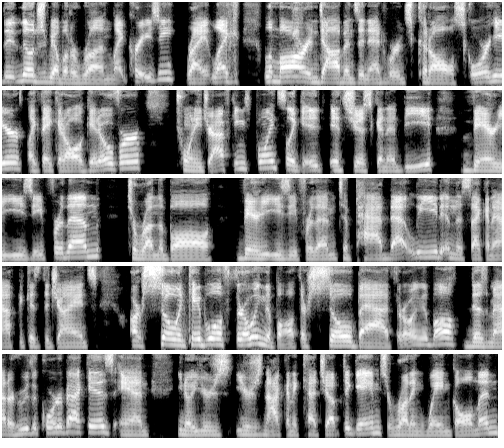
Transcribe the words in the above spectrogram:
They- They'll just be able to run like crazy, right? Like Lamar and Dobbins and Edwards could all score here. Like they could all get over 20 DraftKings points. Like it, it's just going to be very easy for them to run the ball very easy for them to pad that lead in the second half because the Giants are so incapable of throwing the ball. They're so bad throwing the ball. Doesn't matter who the quarterback is, and you know you're just you're just not going to catch up to games running Wayne Gallman,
